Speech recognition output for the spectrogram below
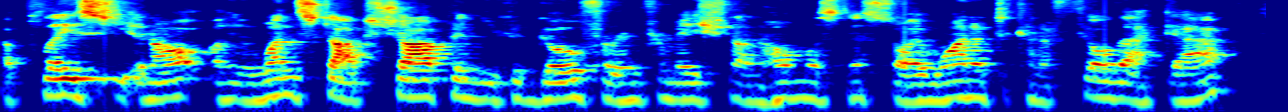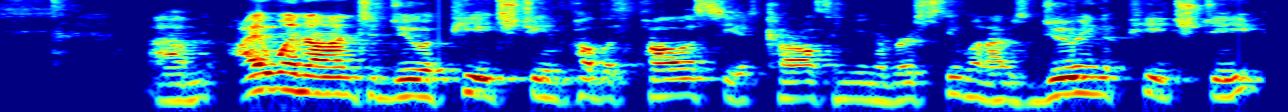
a place, you know, one stop shopping you could go for information on homelessness. So I wanted to kind of fill that gap. Um, I went on to do a PhD in public policy at Carleton University. When I was doing the PhD,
